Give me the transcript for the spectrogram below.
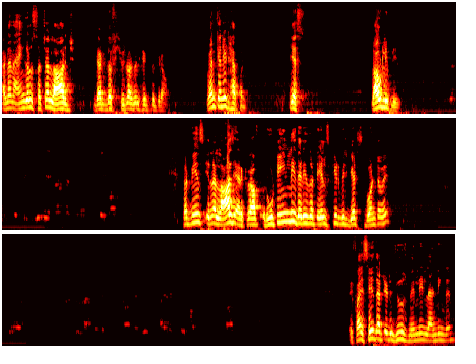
at an angle such a large that the fuselage will hit the ground? When can it happen? Yes. Loudly please. That means in a large aircraft routinely there is a tail skid which gets burnt away. If I say that it is used mainly in landing then,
